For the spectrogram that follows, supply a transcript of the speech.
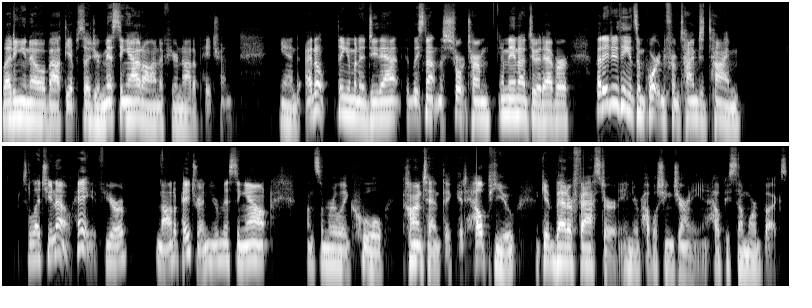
letting you know about the episode you're missing out on if you're not a patron. And I don't think I'm going to do that, at least not in the short term. I may not do it ever, but I do think it's important from time to time to let you know hey, if you're not a patron, you're missing out on some really cool content that could help you get better faster in your publishing journey and help you sell more books.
